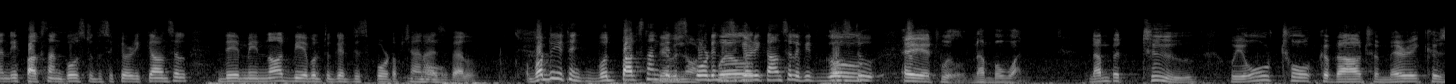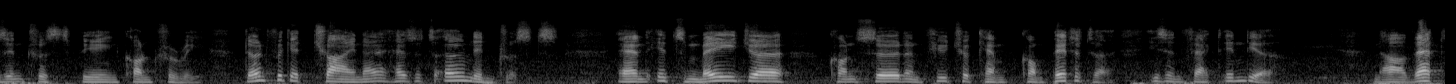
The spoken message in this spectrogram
and if pakistan goes to the security council they may not be able to get the support of china as well what do you think would pakistan They get will not. support in the security council if it goes oh, to A, it will, number one. Number two, we all talk about America's interests being contrary. Don't forget China has its own interests. And its major concern and future cam- competitor is in fact India. Now that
